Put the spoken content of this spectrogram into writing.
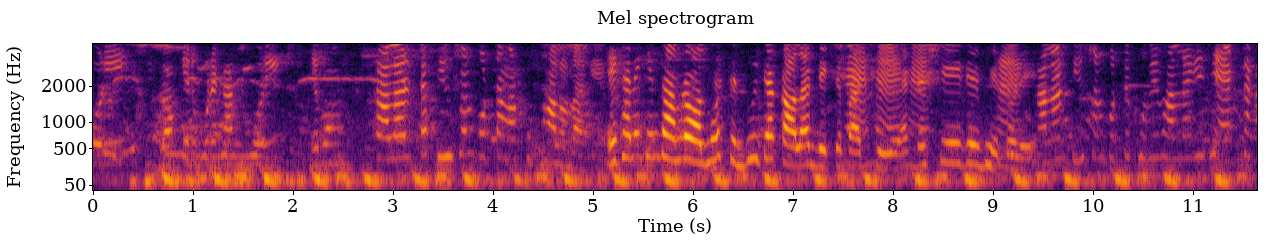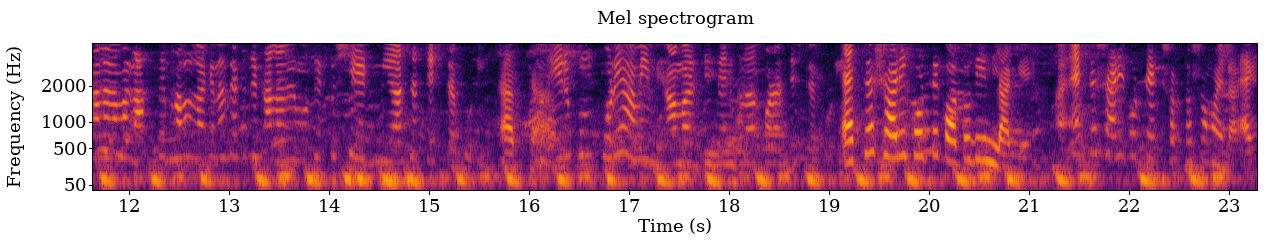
করি ব্লকের উপরে কাজ করি এবং কালারটা ফিউশন করতে আমার খুব ভালো লাগে। এখানে কিন্তু আমরা অলমোস্ট দুইটা কালার দেখতে হ্যাঁ, পাচ্ছি হ্যাঁ, একটা হ্যাঁ। শেডের ভেতরে। কালার ফিউশন করতে খুবই ভালো লাগে যে একটা কালার আমার রাখতে ভালো লাগে না দেখা যায় কালারের মধ্যে একটু শেড নিয়ে আসার চেষ্টা করি। আচ্ছা। এরকম করে আমি আমার ডিজাইনগুলো করার চেষ্টা করি। একটা শাড়ি করতে কতদিন লাগে? একটা শাড়ি করতে এক সপ্তাহ সময় লাগে। এক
